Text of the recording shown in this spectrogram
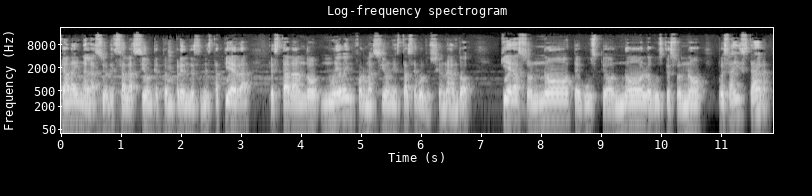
cada inhalación, exhalación que tú emprendes en esta tierra te está dando nueva información y estás evolucionando, quieras o no, te guste o no, lo busques o no, pues ahí está.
